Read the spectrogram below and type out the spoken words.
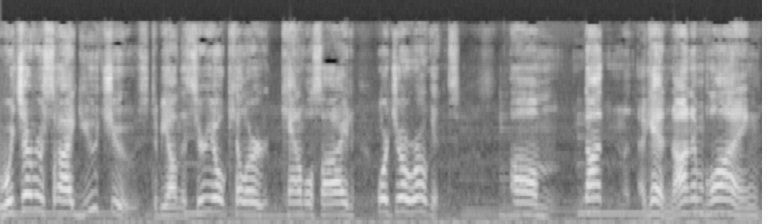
Whichever side you choose to be on the serial killer cannibal side or Joe Rogan's. Um, not again, not implying,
